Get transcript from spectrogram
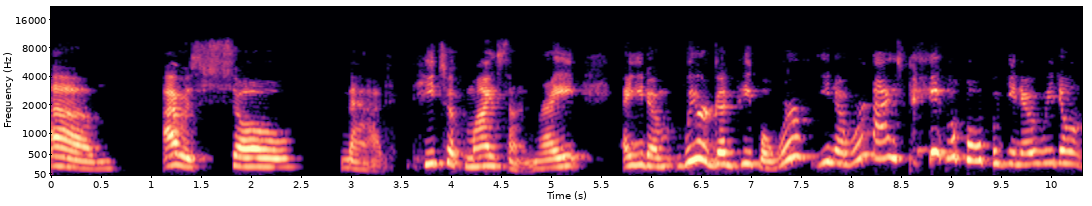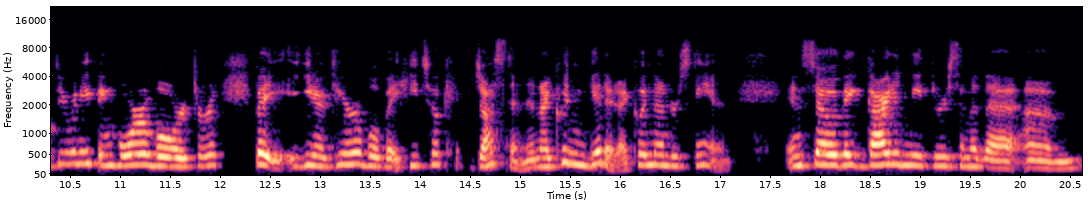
Um I was so mad. He took my son, right? And you know, we are good people. We're, you know, we're nice people. you know, we don't do anything horrible or ter- but you know, terrible. But he took Justin, and I couldn't get it. I couldn't understand. And so they guided me through some of the, um,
